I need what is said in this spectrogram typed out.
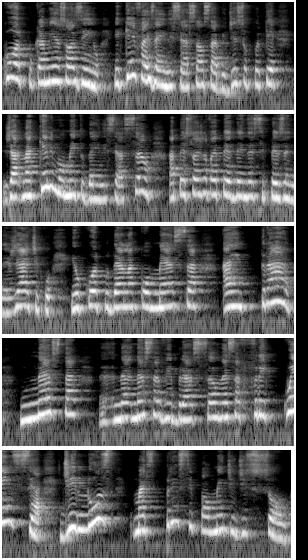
corpo caminha sozinho. E quem faz a iniciação sabe disso, porque já naquele momento da iniciação, a pessoa já vai perdendo esse peso energético e o corpo dela começa a entrar nesta, né, nessa vibração, nessa frequência de luz, mas principalmente de som.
